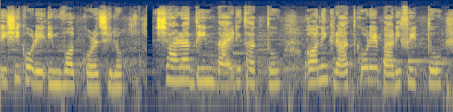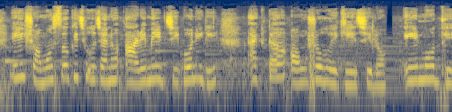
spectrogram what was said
বেশি করে ইনভলভ করেছিল। সারা দিন বাইরে থাকতো, অনেক রাত করে বাড়ি ফিরতো। এই সমস্ত কিছু যেন আরএমের জীবনেরই একটা অংশ হয়ে গিয়েছিল। এর মধ্যে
